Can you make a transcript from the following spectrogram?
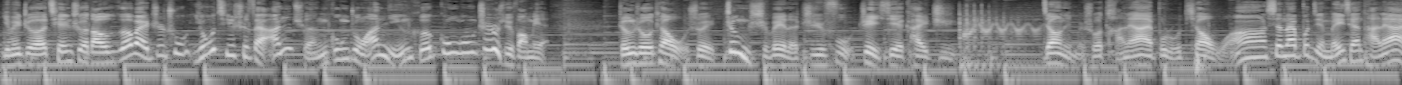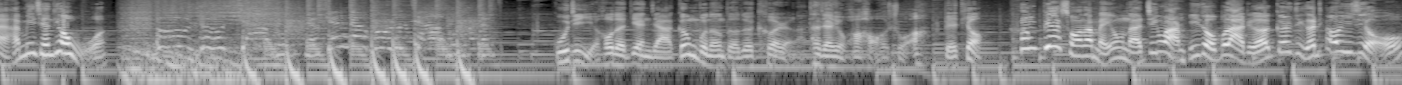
因为这牵涉到额外支出，尤其是在安全、公众安宁和公共秩序方面。征收跳舞税正是为了支付这些开支。叫你们说谈恋爱不如跳舞啊！现在不仅没钱谈恋爱，还没钱跳舞。估计以后的店家更不能得罪客人了，大家有话好好说啊，别跳。”哼，别说那没用的，今晚啤酒不打折，哥几个跳一宿。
